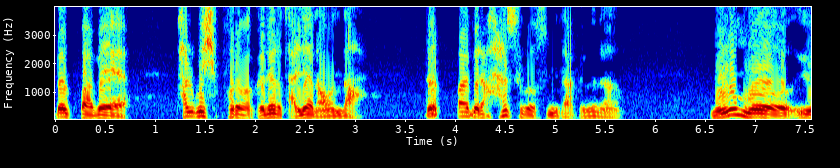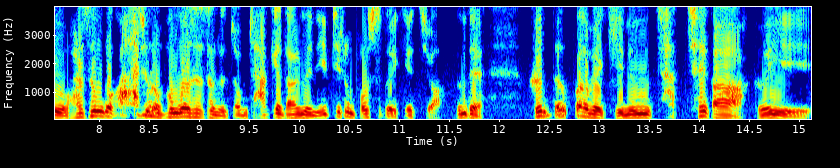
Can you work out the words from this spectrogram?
떡밥에 8, 90%가 그대로 달려 나온다. 떡밥이라 할 수가 없습니다. 그거는. 물론 뭐, 이 활성도가 아주 높은 곳에서는 좀 작게 달면 입질은 볼 수도 있겠죠. 근데 그 떡밥의 기능 자체가 거의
